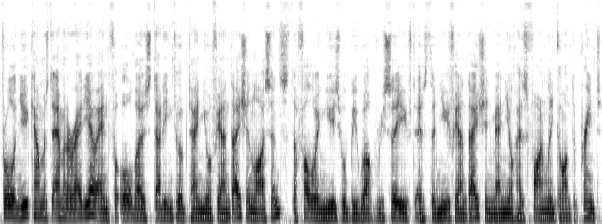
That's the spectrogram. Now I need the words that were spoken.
For all the newcomers to amateur radio and for all those studying to obtain your foundation license, the following news will be well received as the new foundation manual has finally gone to print.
